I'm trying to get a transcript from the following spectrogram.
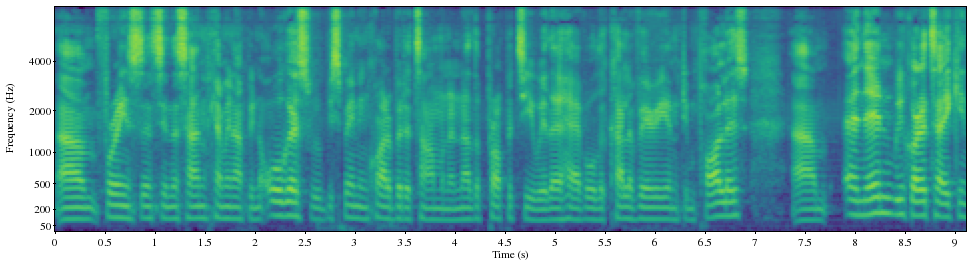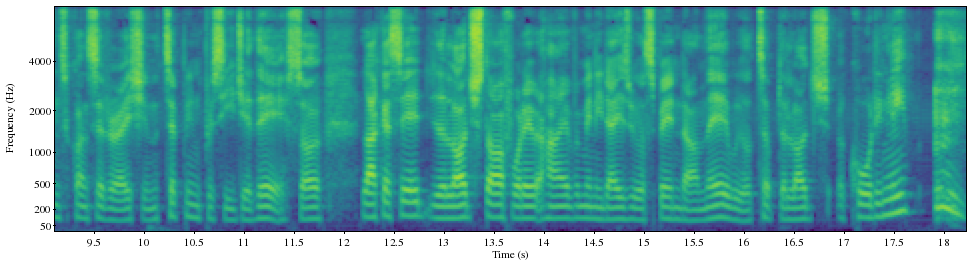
um, for instance, in this hunt coming up in August, we'll be spending quite a bit of time on another property where they have all the color variant impalas. Um, and then we've got to take into consideration the tipping procedure there. So, like I said, the lodge staff, whatever, however many days we'll spend down there, we'll tip the lodge accordingly.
